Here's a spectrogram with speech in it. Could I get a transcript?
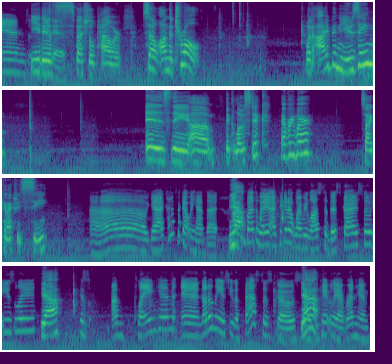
and Edith's special power. So on the troll, what I've been using is the um, the glow stick everywhere, so I can actually see. Oh, yeah, I kind of forgot we had that. Yeah, Also, by the way, I figured out why we lost to this guy so easily. yeah, Because I'm playing him, and not only is he the fastest ghost, Yeah. like, you can't really outrun him,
